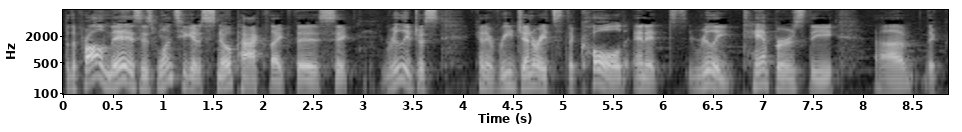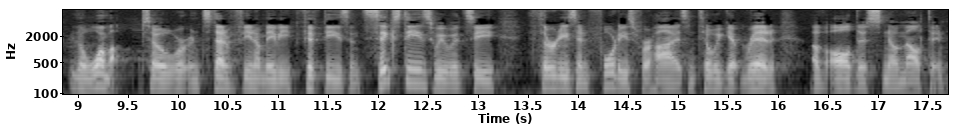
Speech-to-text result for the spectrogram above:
But the problem is, is once you get a snowpack like this, it really just kind of regenerates the cold, and it really tampers the uh, the, the warm up. So we're instead of you know maybe 50s and 60s, we would see 30s and 40s for highs until we get rid of all this snow melting.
